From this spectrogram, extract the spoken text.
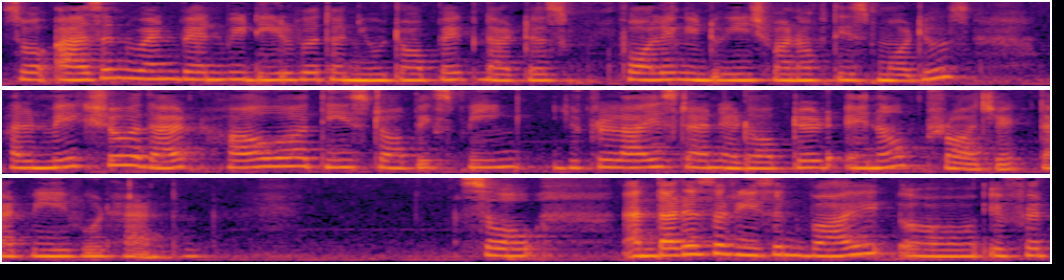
So as and when when we deal with a new topic that is falling into each one of these modules i'll make sure that how are these topics being utilized and adopted in a project that we would handle. So and that is the reason why uh, if it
